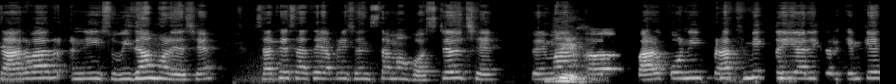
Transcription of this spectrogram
સારવારની સુવિધા મળે છે. સાથે સાથે આપણી સંસ્થામાં હોસ્ટેલ છે તો એમાં બાળકોની પ્રાથમિક તૈયારી કરી કેમ કે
